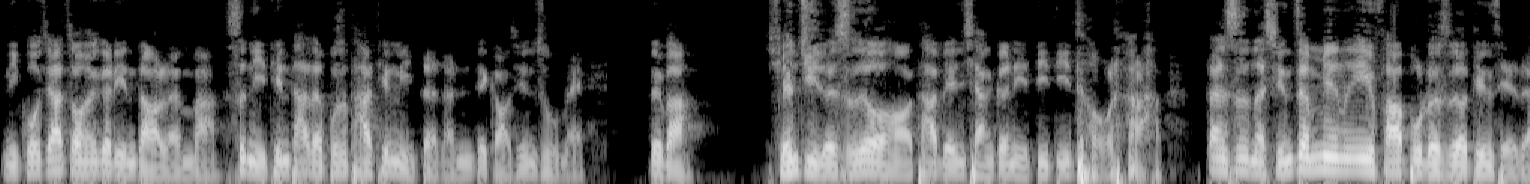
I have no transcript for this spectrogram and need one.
你国家总有一个领导人吧？是你听他的，不是他听你的了，你得搞清楚没？对吧？选举的时候哈，他勉强跟你低低头啦。但是呢，行政命令一发布的时候，听谁的？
